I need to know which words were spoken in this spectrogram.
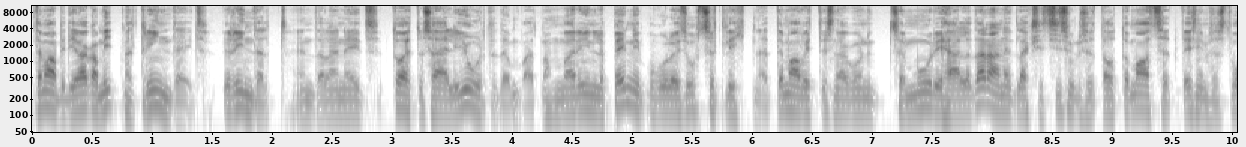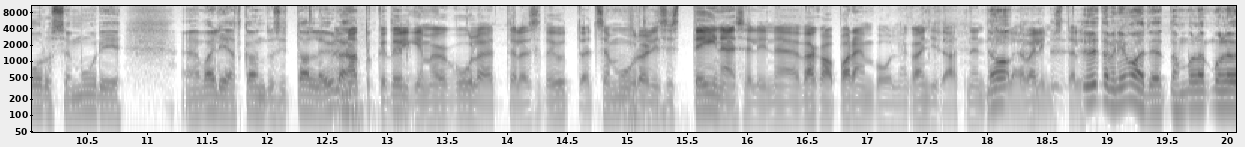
tema pidi väga mitmelt rindeid, rindelt endale neid toetushääli juurde tõmba, et noh, Marine Le Peni puhul oli suhteliselt lihtne, et tema võttis nagu nüüd see Muuri hääled ära, need läksid sisuliselt automaatselt esimesest voorust, see Muuri äh, valijad kandusid talle üle. natuke tõlgime ka kuulajatele seda juttu, et see Muur oli siis teine selline väga parempoolne kandidaat nendel no, valimistel. ütleme niimoodi, et noh, mulle, mulle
